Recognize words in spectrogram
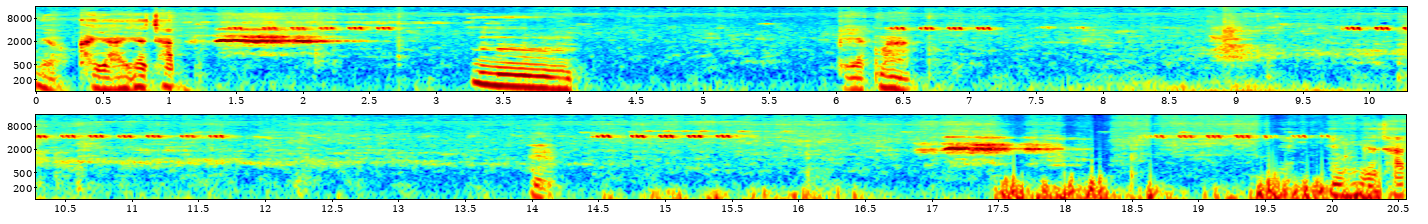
เดี๋ยวขยายชัดๆ อืมแปลกมากนี่มันจะชัด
